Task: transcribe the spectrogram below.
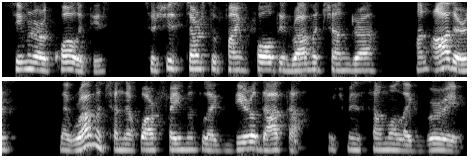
similar qualities. So she starts to find fault in Ramachandra and others like Ramachandra who are famous like Dhirodata, which means someone like very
